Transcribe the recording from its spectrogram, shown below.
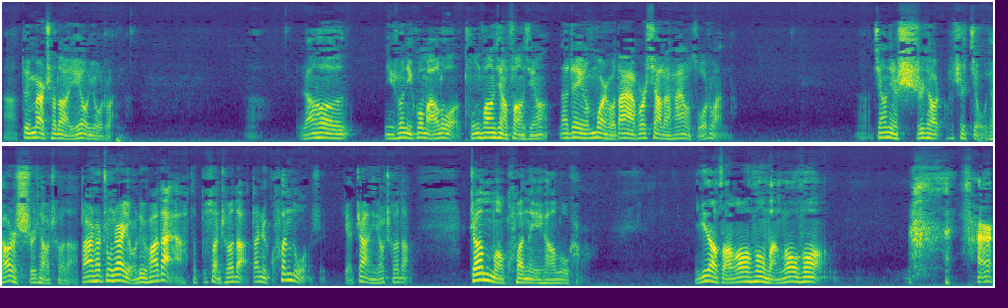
啊，对面车道也有右转的，啊，然后你说你过马路同方向放行，那这个莫手大下坡下来还有左转的，啊，将近十条是九条是十条车道，当然它中间有绿化带啊，它不算车道，但是宽度是也占了一条车道，这么宽的一条路口。一到早高峰、晚高峰，反正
